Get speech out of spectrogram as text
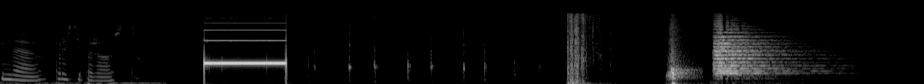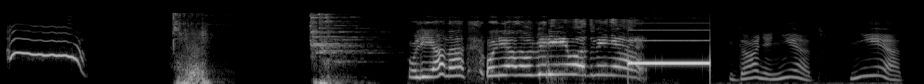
Да, прости, пожалуйста. Ульяна! Ульяна, убери его от меня! Даня, нет! Нет!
